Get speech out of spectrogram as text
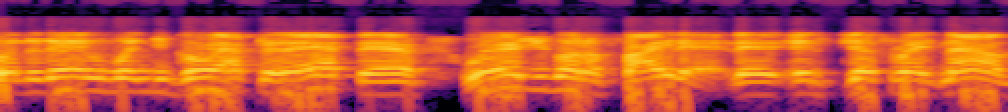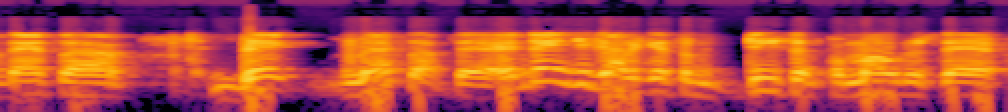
But then when you go after that there, where are you going to fight at? It's just right now, that's a big mess up there. And then you got to get some decent promoters there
